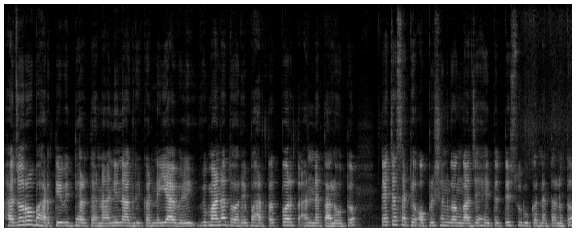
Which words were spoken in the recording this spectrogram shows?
हजारो भारतीय विद्यार्थ्यांना आणि नागरिकांना यावेळी विमानाद्वारे भारतात परत आणण्यात आलं होतं. त्याच्यासाठी ऑपरेशन गंगा जे आहे तर ते सुरू करण्यात आलं होतं.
